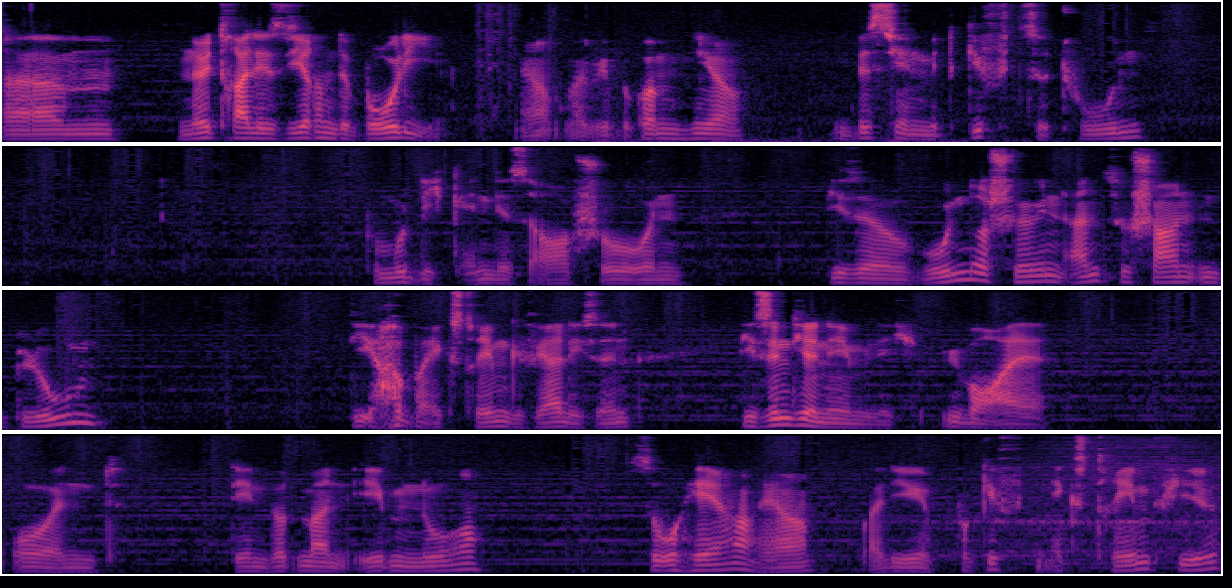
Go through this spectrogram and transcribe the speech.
ähm, neutralisierende Boli. Ja, weil wir bekommen hier ein bisschen mit Gift zu tun. Vermutlich kennt ihr es auch schon. Diese wunderschönen anzuschauenden Blumen, die aber extrem gefährlich sind, die sind hier nämlich überall. Und den wird man eben nur so her, ja, weil die vergiften extrem viel.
